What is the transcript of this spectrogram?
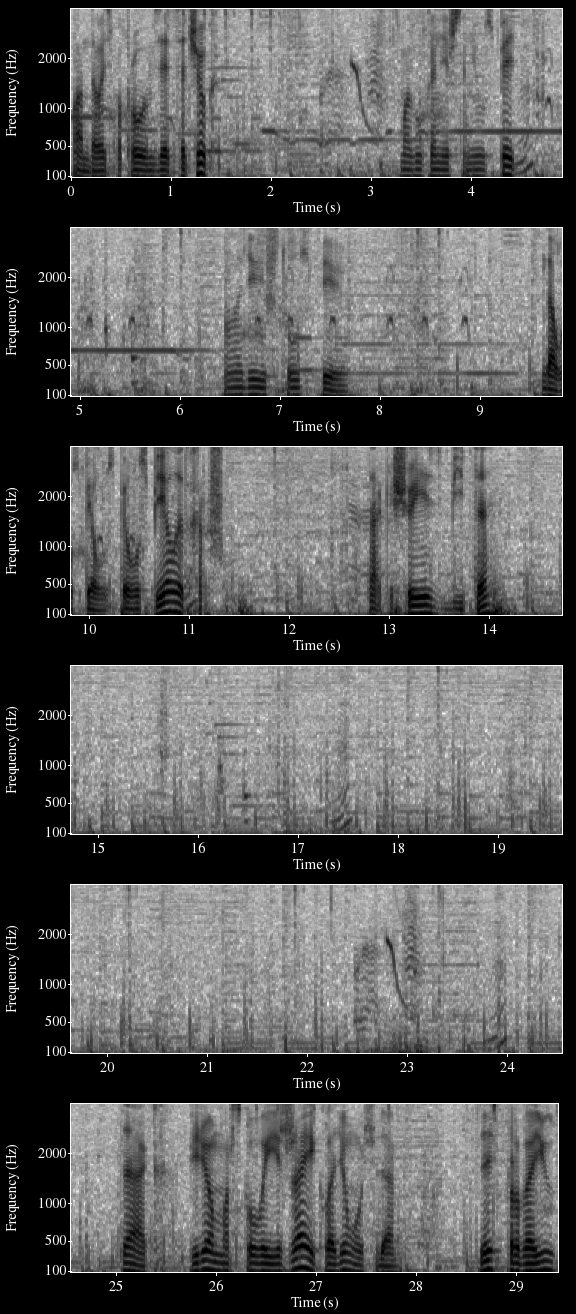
Ладно, давайте попробуем взять сачок. Могу, конечно, не успеть. Но надеюсь, что успею. Да, успел, успел, успел. Это хорошо. Так, еще есть бита. Так, берем морского ежа и кладем его сюда. Здесь продают.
